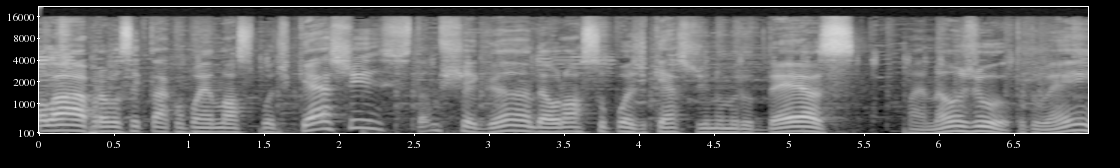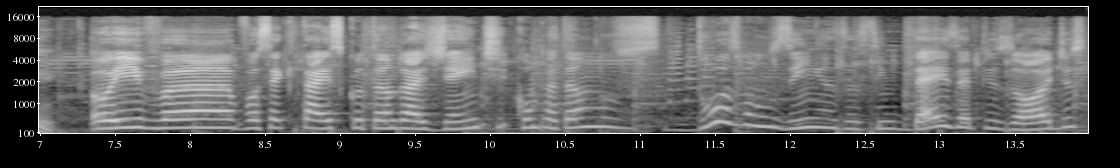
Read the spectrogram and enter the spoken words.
Olá para você que está acompanhando nosso podcast. Estamos chegando ao nosso podcast de número 10. Mas não, Ju, tudo bem? Oi, Ivan, você que está escutando a gente, completamos duas mãozinhas, assim, 10 episódios.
